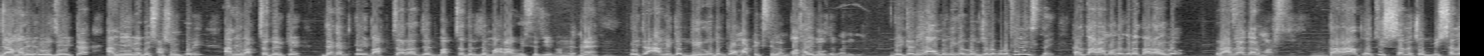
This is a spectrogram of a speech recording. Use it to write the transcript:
যে আমার ইডিওলজি এইটা আমি এইভাবে শাসন করি আমি বাচ্চাদেরকে দেখেন এই বাচ্চারা যে বাচ্চাদের যে মারা হয়েছে যেভাবে হ্যাঁ এটা আমি তো দীর্ঘদিন ট্রমাটিক ছিলাম কথাই বলতে পারিনি। এটা নিয়ে আওয়ামী লীগের লোকজনের কোনো ফিলিংস নাই। কারণ তারা মনে করে তারা হলো রাজাকার মারছে। তারা পঁচিশ সালে চব্বিশ সালে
